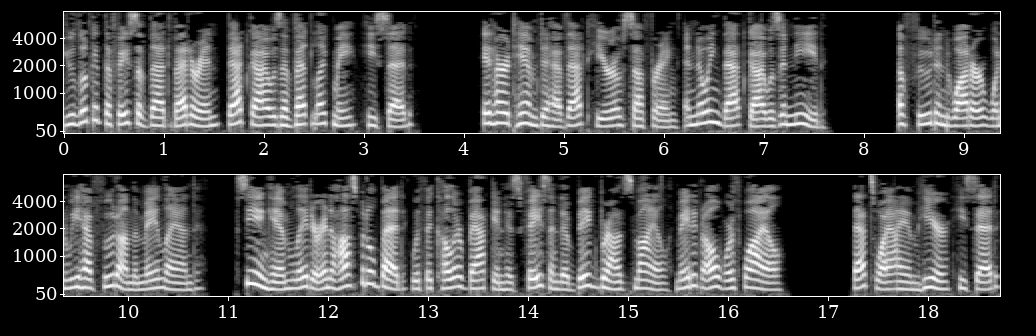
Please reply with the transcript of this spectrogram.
You look at the face of that veteran, that guy was a vet like me, he said. It hurt him to have that hero suffering, and knowing that guy was in need of food and water when we have food on the mainland. Seeing him later in a hospital bed, with the color back in his face and a big broad smile, made it all worthwhile. That's why I am here, he said.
